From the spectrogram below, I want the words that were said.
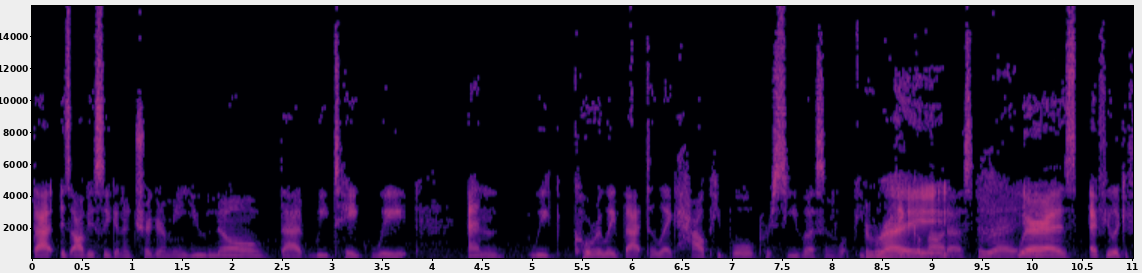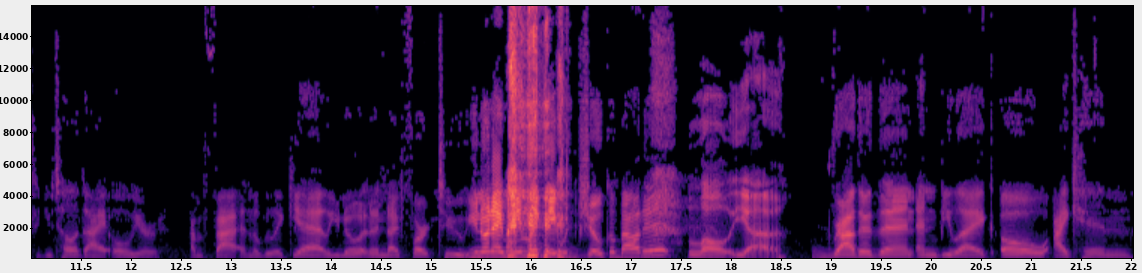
that is obviously going to trigger me. You know that we take weight and we correlate that to like how people perceive us and what people right. think about us. Right. Whereas I feel like if you tell a guy, "Oh, you're I'm fat," and they'll be like, "Yeah, you know," and then I fart too. You know what I mean? Like they would joke about it lol, yeah. rather than and be like, "Oh, I can."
